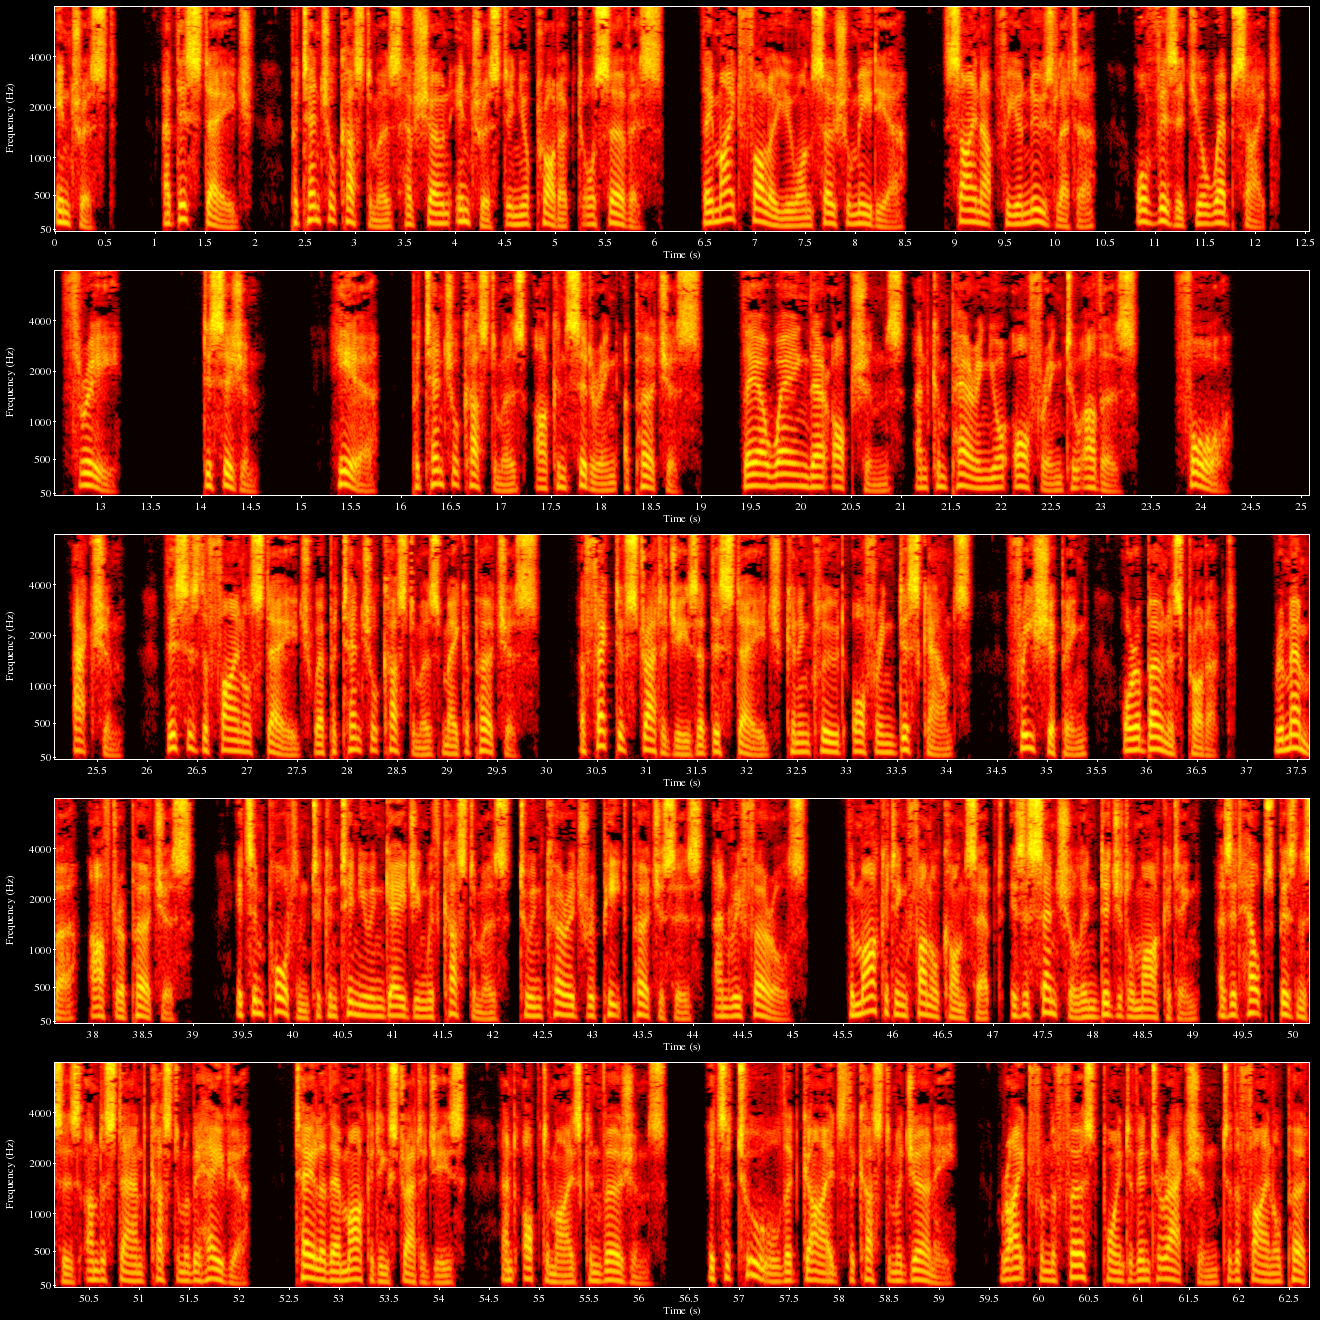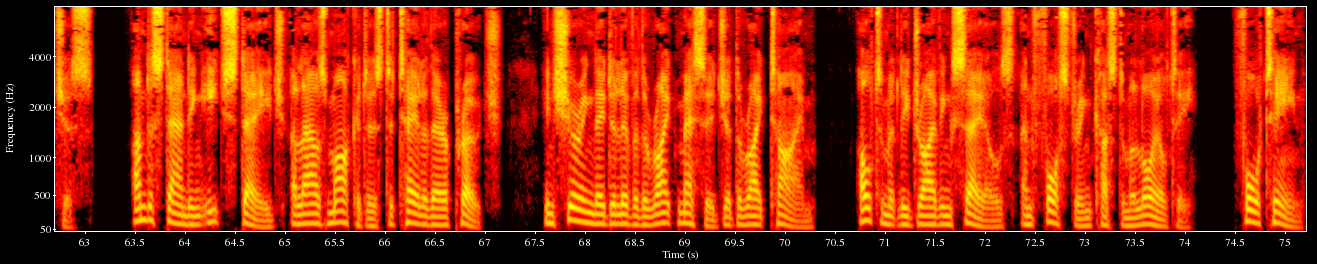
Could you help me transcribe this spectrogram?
Interest. At this stage, potential customers have shown interest in your product or service. They might follow you on social media, sign up for your newsletter, or visit your website. 3. Decision. Here, potential customers are considering a purchase. They are weighing their options and comparing your offering to others. 4. Action. This is the final stage where potential customers make a purchase. Effective strategies at this stage can include offering discounts, free shipping, or a bonus product. Remember, after a purchase, it's important to continue engaging with customers to encourage repeat purchases and referrals. The marketing funnel concept is essential in digital marketing as it helps businesses understand customer behavior, tailor their marketing strategies, and optimize conversions. It's a tool that guides the customer journey, right from the first point of interaction to the final purchase. Understanding each stage allows marketers to tailor their approach, ensuring they deliver the right message at the right time, ultimately driving sales and fostering customer loyalty. 14.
